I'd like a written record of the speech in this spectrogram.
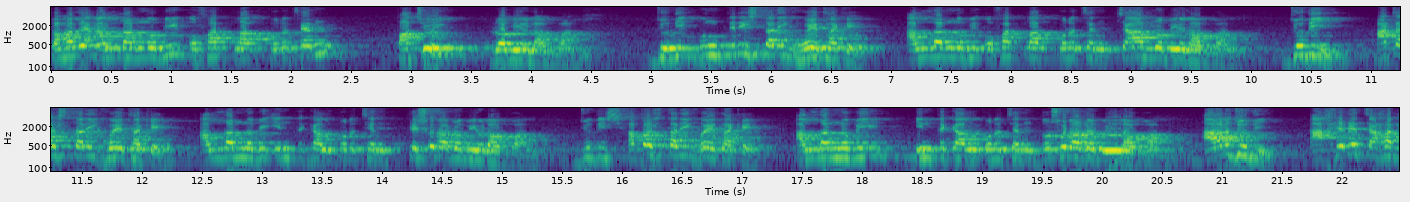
তাহলে আল্লাহর নবী ওফাত লাভ করেছেন পাঁচই রবিউল আব্বাল যদি উনত্রিশ তারিখ হয়ে থাকে, আল্লাহর নবী ওফাত লাভ করেছেন চার রবিউল আব্বাল যদি আঠাশ তারিখ হয়ে থাকে। আল্লাহর নবী ইন্তেকাল করেছেন তেসরা রবিউল আব্বাল যদি সাতাশ তারিখ হয়ে থাকে, আল্লাহর নবী ইন্তেকাল করেছেন দোসরা রবিউল আব্বাল আর যদি আখেরে চাহার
